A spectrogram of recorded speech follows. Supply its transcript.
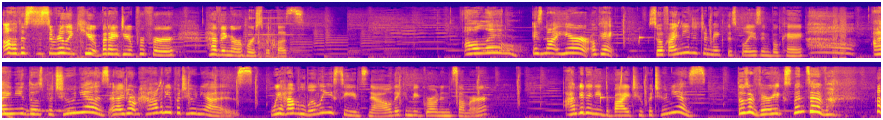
Oh, this is really cute, but I do prefer having our horse with us. Lynn is not here. Okay, so if I needed to make this blazing bouquet, I need those petunias, and I don't have any petunias. We have lily seeds now. They can be grown in summer. I'm gonna need to buy two petunias. Those are very expensive.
